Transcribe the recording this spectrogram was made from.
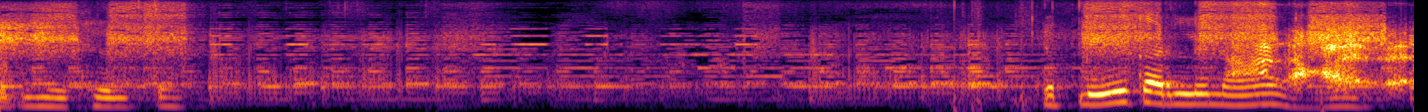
अभी ये खेलते हैं। प्ले कर लेना।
